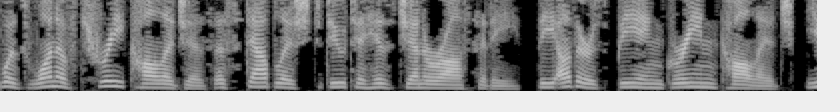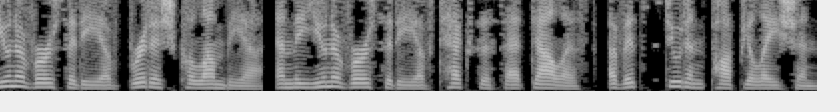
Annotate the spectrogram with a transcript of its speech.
was one of three colleges established due to his generosity, the others being Green College, University of British Columbia, and the University of Texas at Dallas. Of its student population,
